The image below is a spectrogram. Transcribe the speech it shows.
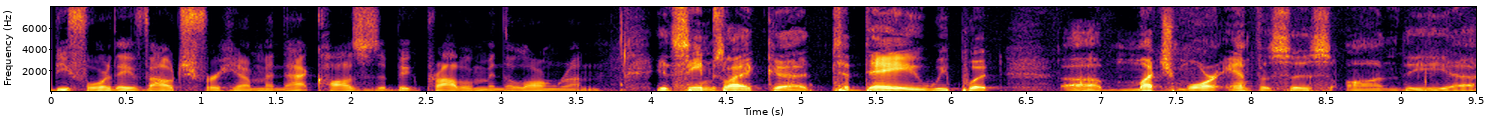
before they vouch for him, and that causes a big problem in the long run. It seems like uh, today we put uh, much more emphasis on the uh,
